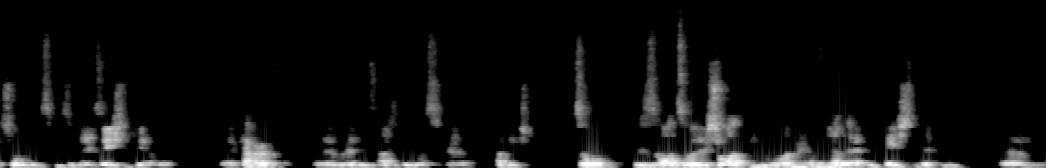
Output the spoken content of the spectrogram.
show this visualization here on the cover where this article was published. So this is also a short view on, on another application that we um,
